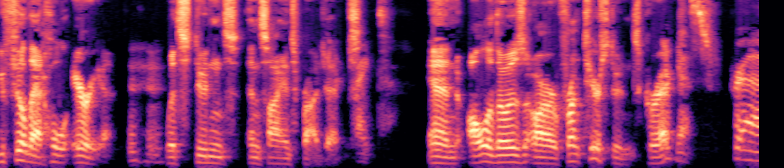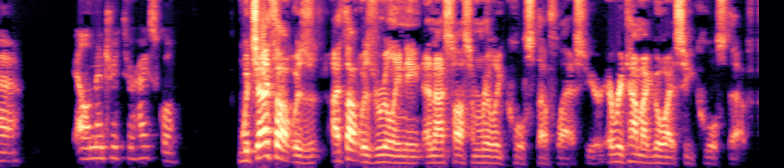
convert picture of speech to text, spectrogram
You fill that whole area mm-hmm. with students and science projects. Right. And all of those are frontier students, correct? Yes. Uh, elementary through high school. Which I thought was, I thought was really neat. And I saw some really cool stuff last year. Every time I go, I see cool stuff.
